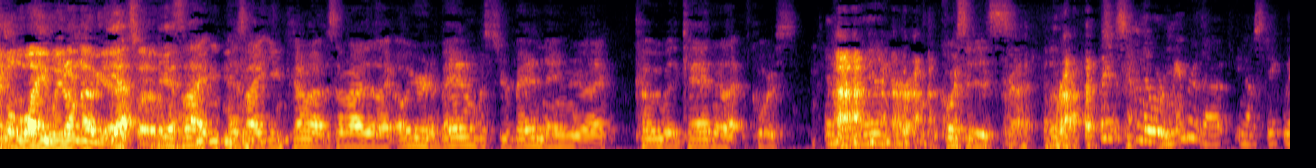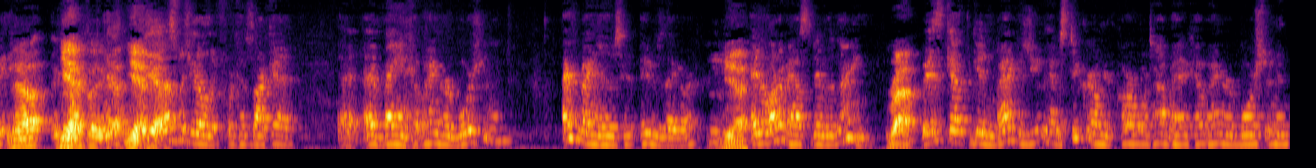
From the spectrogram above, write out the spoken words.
people away. We don't know yet. Yeah. So It's like it's like you come up to somebody they're like, "Oh, you're in a band. What's your band name?" And you're like, "Kobe with a K." And they're like, "Of course, right, of course it is." Right? right. But it's something they'll remember though, you know, stick with it. No, exactly. Yeah. Yeah. That's what you gotta look for, because like a, a, a band, Coat Hanger Abortion, everybody knows who, whose they are. yeah, And a lot of it has to do with the name. right. But it's got to get them back, because you had a sticker on your car one time I had Coat Hanger Abortion, and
